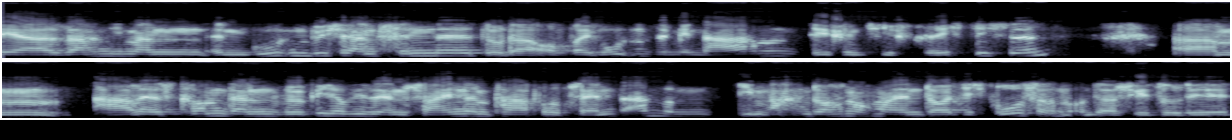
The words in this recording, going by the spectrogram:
der Sachen, die man in guten Büchern findet oder auch bei guten Seminaren, definitiv richtig sind. Ähm, aber es kommt dann wirklich auf diese entscheidenden paar Prozent an und die machen doch nochmal einen deutlich größeren Unterschied, so die,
